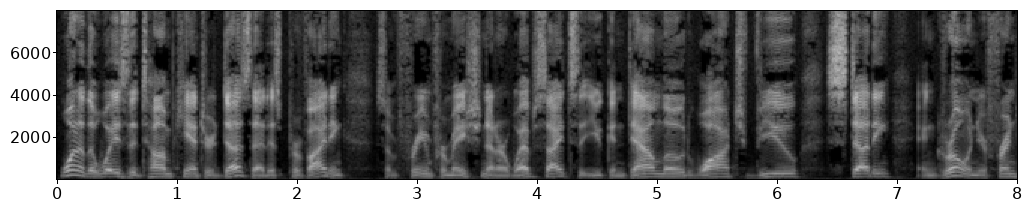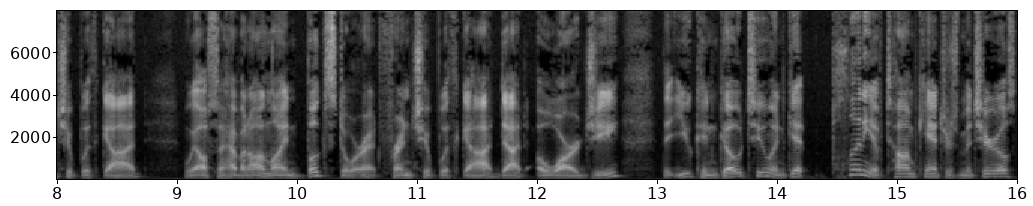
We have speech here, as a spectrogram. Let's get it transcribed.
one of the ways that Tom Cantor does that is providing some free information at our websites that you can download, watch, view, study, and grow in your friendship with God. We also have an online bookstore at friendshipwithgod.org that you can go to and get plenty of Tom Cantor's materials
